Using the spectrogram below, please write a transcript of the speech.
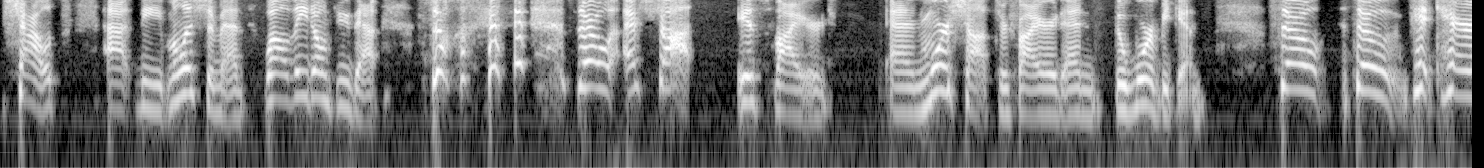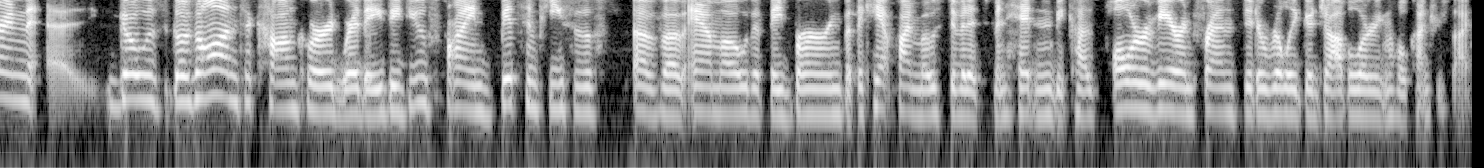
shouts at the militiamen. Well, they don't do that. So, so a shot is fired, and more shots are fired, and the war begins. So, so Pitcairn uh, goes goes on to Concord, where they they do find bits and pieces of, of uh, ammo that they burn, but they can't find most of it. It's been hidden because Paul Revere and friends did a really good job alerting the whole countryside.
